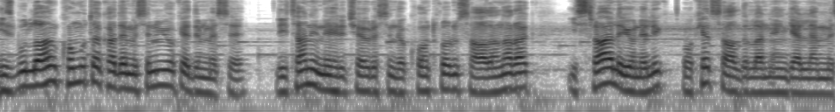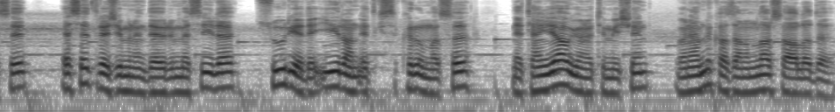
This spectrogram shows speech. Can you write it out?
Hizbullah'ın komuta kademesinin yok edilmesi, Litani Nehri çevresinde kontrolün sağlanarak İsrail'e yönelik roket saldırılarının engellenmesi, Esed rejiminin devrilmesiyle Suriye'de İran etkisi kırılması Netanyahu yönetimi için önemli kazanımlar sağladı.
